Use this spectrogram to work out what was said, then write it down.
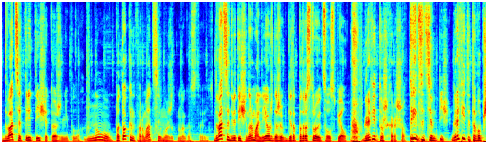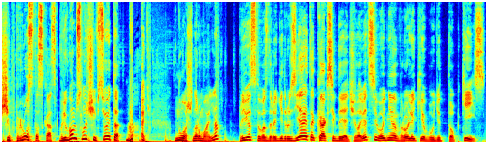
23 тысячи тоже неплохо. Ну, поток информации может много стоить. 22 тысячи, нормально, я уже даже где-то подрастроиться успел. Фух, графит тоже хорошо. 37 тысяч. Графит это вообще просто сказка. В любом случае, все это, блять, нож, нормально. Приветствую вас, дорогие друзья, это как всегда я, Человек. Сегодня в ролике будет топ-кейс.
